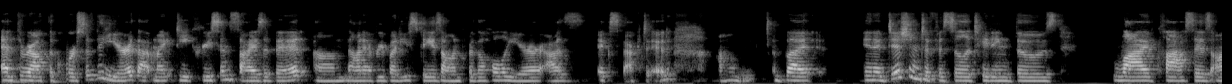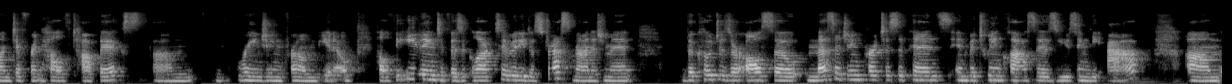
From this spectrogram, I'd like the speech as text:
And throughout the course of the year, that might decrease in size a bit. Um, not everybody stays on for the whole year as expected. Um, but in addition to facilitating those live classes on different health topics um, ranging from you know healthy eating to physical activity to stress management the coaches are also messaging participants in between classes using the app. Um,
